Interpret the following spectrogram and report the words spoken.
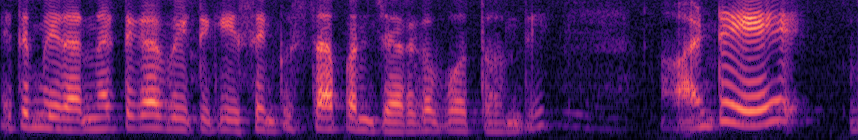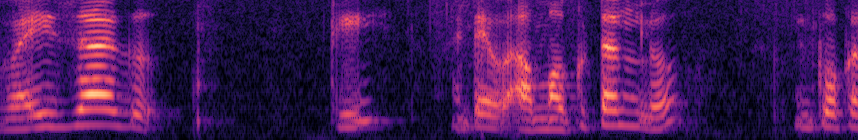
అయితే మీరు అన్నట్టుగా వీటికి శంకుస్థాపన జరగబోతోంది. అంటే వైజాగ్కి అంటే ఆ మకుటంలో ఇంకొక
